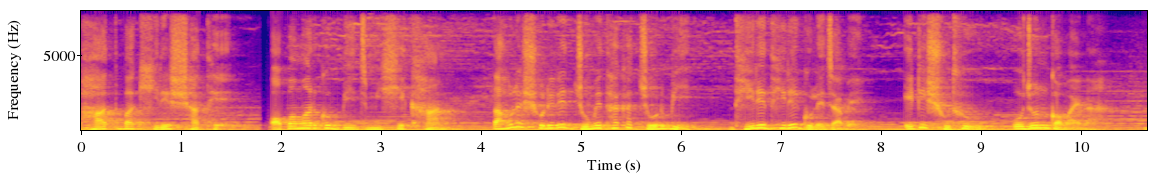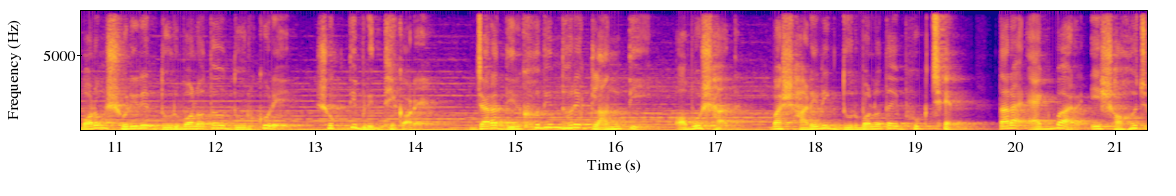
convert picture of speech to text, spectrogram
ভাত বা ক্ষীরের সাথে অপামার্গ বীজ মিশিয়ে খান, তাহলে শরীরে জমে থাকা চর্বি ধীরে ধীরে গলে যাবে। এটি শুধু ওজন কমায় না, বরং শরীরের দুর্বলতাও দূর করে শক্তি বৃদ্ধি করে। যারা দীর্ঘদিন ধরে ক্লান্তি, অবসাদ বা শারীরিক দুর্বলতায় ভুগছেন, তারা একবার এই সহজ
